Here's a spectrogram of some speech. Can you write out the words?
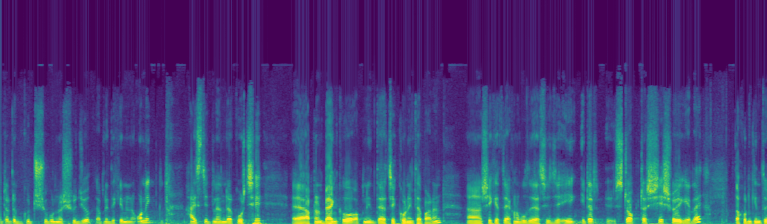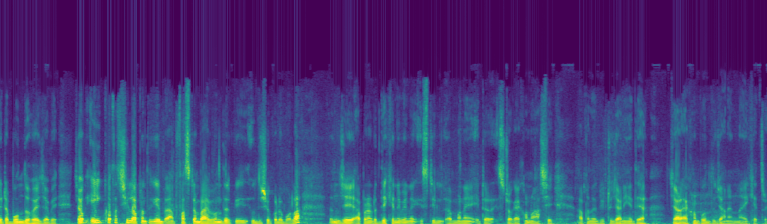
এটা একটা গুড সুবর্ণ সুযোগ। আপনি দেখে নিন, অনেক হাই স্ট্রিট ল্যান্ডার করছে। আপনার ব্যাংকও আপনি চেক করে নিতে পারেন। সেক্ষেত্রে এখনও বলতে যাচ্ছি যে এই, এটার স্টকটা শেষ হয়ে গেলে তখন কিন্তু এটা বন্ধ হয়ে যাবে। যাই এই কথা ছিল আপনাদেরকে ফার্স্ট টাইম ভাই বোনদেরকে উদ্দেশ্য করে বলা যে আপনারা দেখে নেবেন স্টিল মানে এটার স্টক এখনও আছে। আপনাদেরকে একটু জানিয়ে দেয়া, যারা এখন পর্যন্ত জানেন না এই ক্ষেত্রে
